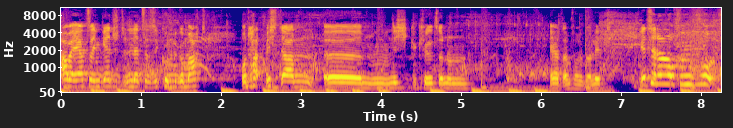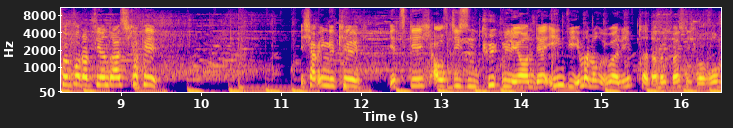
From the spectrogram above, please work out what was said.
Aber er hat sein Gadget in letzter Sekunde gemacht und hat mich dann ähm, nicht gekillt, sondern er hat einfach überlebt. Jetzt hat er noch 534 KP. Ich habe ihn gekillt. Jetzt gehe ich auf diesen Kükenleon, der irgendwie immer noch überlebt hat, aber ich weiß nicht warum.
